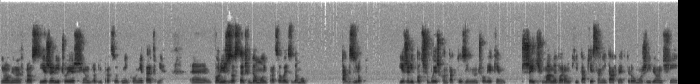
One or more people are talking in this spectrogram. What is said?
I mówimy wprost, jeżeli czujesz się, drogi pracowniku, niepewnie, e, wolisz zostać w domu i pracować z domu, tak zrób. Jeżeli potrzebujesz kontaktu z innym człowiekiem, przyjdź, mamy warunki takie sanitarne, które umożliwią ci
